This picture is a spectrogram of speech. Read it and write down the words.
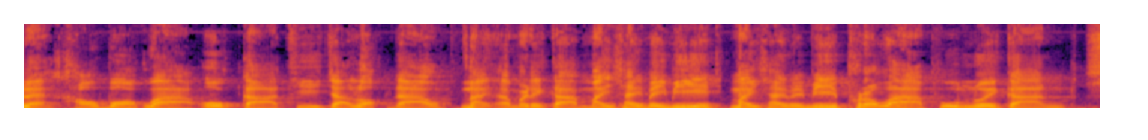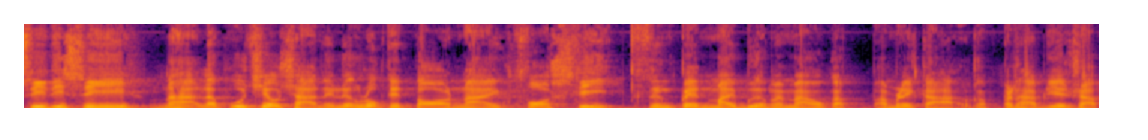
และเขาบอกว่าโอกาสที่จะล็อกดาวน์ในอเมริกาไม่ใช่ไม่มี ไม่ใช่ไม่มี เพราะว่าผู้อำนวยการ CDC นะฮะและผู้เชี่ยวชาญในเรื่องโรคติดต่อนายฟอร์ซี่ซึ่งเป็นไม้เบื่อไม้เมากับอเมริกากับประธานาธิบดีครับ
